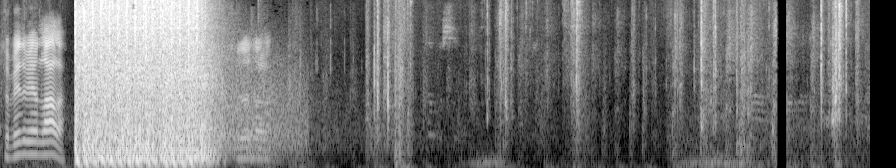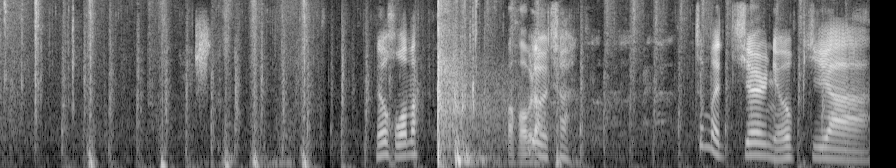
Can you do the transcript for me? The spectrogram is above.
左边这边拉。了。能活吗？我活不了我。操，这么劲儿牛逼啊！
